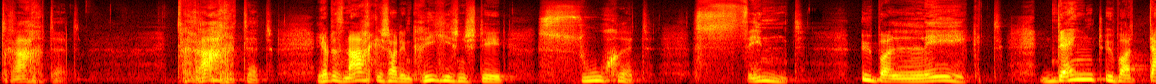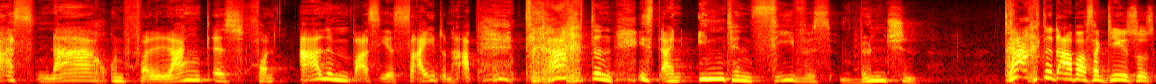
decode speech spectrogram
Trachtet. Trachtet. Ich habe das nachgeschaut, im Griechischen steht, suchet, sinnt, überlegt, denkt über das nach und verlangt es von allem, was ihr seid und habt. Trachten ist ein intensives Wünschen. Trachtet aber, sagt Jesus.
